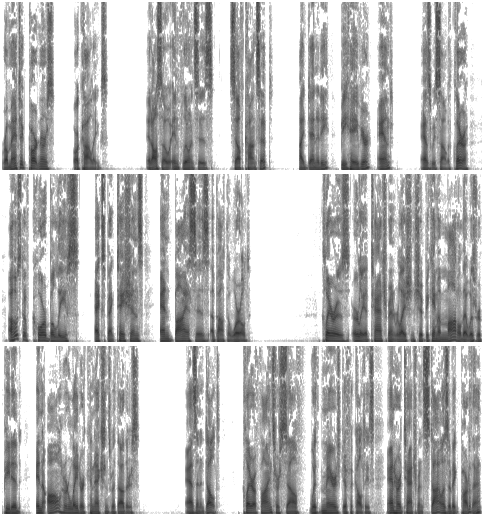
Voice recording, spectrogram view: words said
romantic partners, or colleagues. It also influences self concept, identity, behavior, and as we saw with Clara, a host of core beliefs, expectations, and biases about the world. Clara's early attachment relationship became a model that was repeated in all her later connections with others. As an adult, Clara finds herself with marriage difficulties, and her attachment style is a big part of that.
